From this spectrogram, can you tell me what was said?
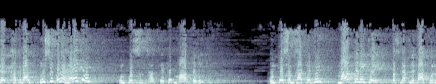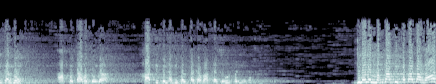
حقدار مجھ سے بڑا ہے کیوں ان کو سمجھاتے تھے، مارتے نہیں تھے۔ ان کو سمجھاتے تھے، مارتے نہیں تھے۔ بس میں اپنے بات پوری کر دوں۔ آپ کو دعوت دوں گا ہاتھ بن ابھی بلتا کا واقعہ ضرور پڑھیے گا۔ جنہوں نے مکہ کی فتح کا راز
